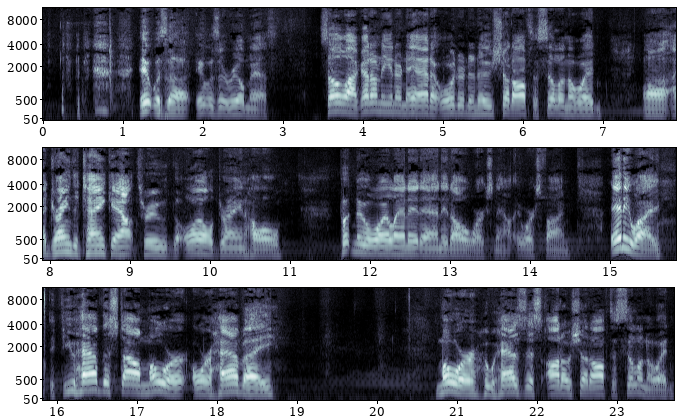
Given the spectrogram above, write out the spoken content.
it was a it was a real mess. So I got on the internet, I ordered a new shut off the solenoid. Uh, I drained the tank out through the oil drain hole, put new oil in it, and it all works now. It works fine. Anyway, if you have this style mower or have a mower who has this auto shut off the solenoid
